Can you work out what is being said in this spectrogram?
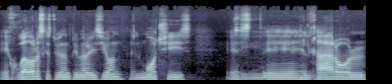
eh, jugadores que estuvieron en primera división, el Mochis, este, el Harold,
